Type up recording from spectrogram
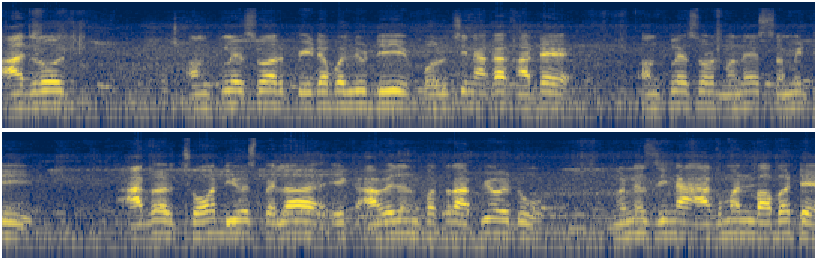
આજરોજ અંકલેશ્વર પીડબ્લ્યુડી ભરૂચી નાકા ખાતે અંકલેશ્વર ગણેશ સમિતિ આગળ છ દિવસ પહેલાં એક આવેદનપત્ર આપ્યું હતું. ગણેશજીના આગમન બાબતે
